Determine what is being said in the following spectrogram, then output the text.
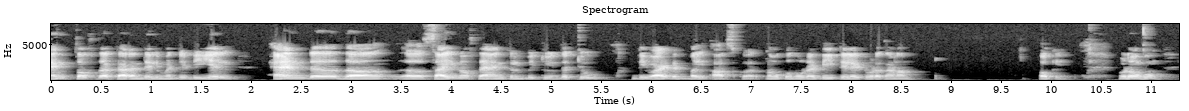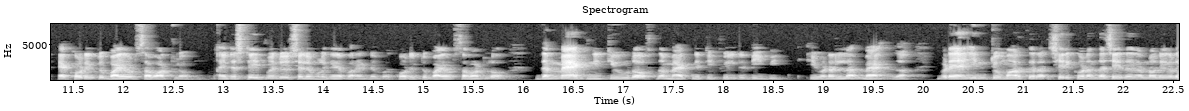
length of the current element D L and the sine of the angle between the two divided by R square നമുക്കൊന്നുകൂടെ ഡീറ്റെയിൽ ആയിട്ട് ഇവിടെ കാണാം. ഓക്കെ ഇവിടെ നോക്കും according to Biot Savart law അതിന്റെ സ്റ്റേറ്റ്മെന്റ് ചോദിച്ചാൽ നമ്മൾ ഇങ്ങനെ പറയേണ്ടത് according to Biot Savart law the magnitude of the magnetic field D B ഇവിടെയുള്ള ഇവിടെ ഇന്റു മാർക്ക് ശരിക്കും ഇവിടെ എന്താ ചെയ്തത് കണ്ടോ നിങ്ങൾ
